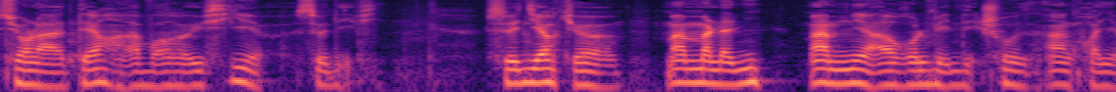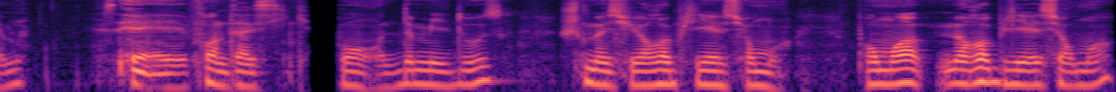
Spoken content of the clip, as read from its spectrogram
sur la Terre à avoir réussi euh, ce défi. Se dire que ma maladie m'a amené à relever des choses incroyables, c'est fantastique. en 2012, je me suis replié sur moi pour moi, me replier sur moi,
